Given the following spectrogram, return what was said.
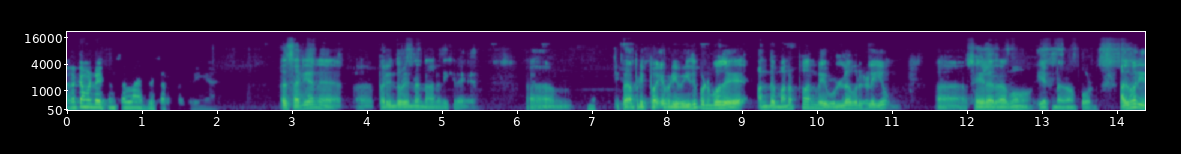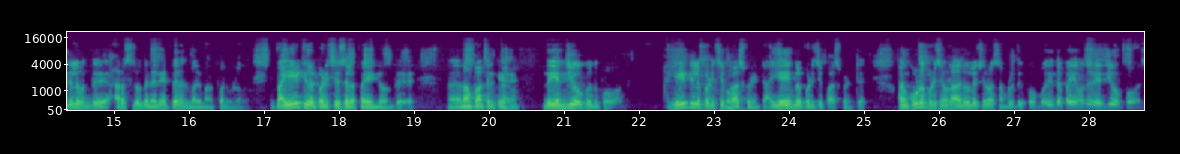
ரெக்கமெண்டேஷன்ஸ் எல்லாம் எப்படி சார் பார்க்குறீங்க அது சரியான பரிந்துரைன்னு தான் நான் நினைக்கிறேன். இப்ப அப்படி இப்படி இது பண்ணும்போது அந்த மனப்பான்மை உள்ளவர்களையும் செயலராகவும் இயக்குனராகவும் போடணும். அது மாதிரி இதுல வந்து அரசுல வந்து நிறைய பேர் அது மாதிரி மனப்பான்மை உள்ளவங்க. இப்ப ஐஐடியில படிச்ச சில பையங்க வந்து நான் பார்த்திருக்கேன். இந்த என்ஜிஓக்கு வந்து போவாங்க. ஐஐடியில படிச்சு பாஸ் பண்ணிட்டு ஐஐஎம்ல படிச்சு பாஸ் பண்ணிட்டு அவன் கூட படிச்சவங்க அறுபது லட்ச ரூபா சம்பளத்துக்கு போகும்போது இந்த பையன் வந்து என்ஜிஓக்கு போவார்.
